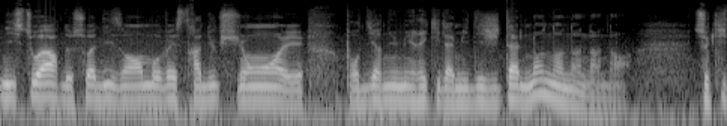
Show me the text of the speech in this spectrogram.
histoire de soi-disant mauvaise traduction et pour dire numérique il a mis digital. Non, non, non, non, non. Ce qui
